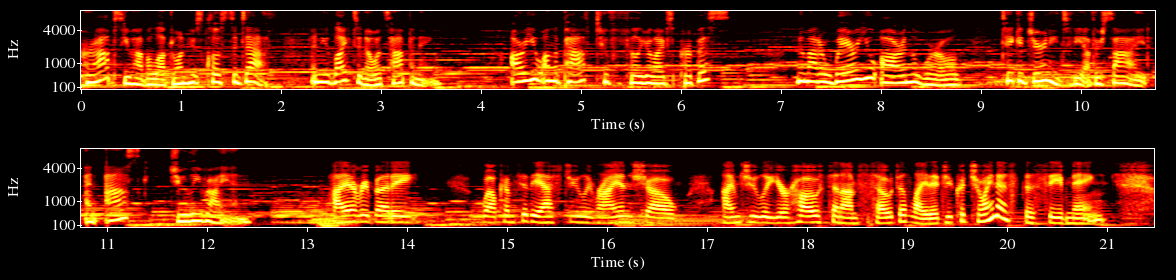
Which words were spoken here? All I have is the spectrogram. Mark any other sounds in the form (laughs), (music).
Perhaps you have a loved one who's close to death and you'd like to know what's happening. Are you on the path to fulfill your life's purpose? No matter where you are in the world, take a journey to the other side and ask Julie Ryan. Hi, everybody. Welcome to the Ask Julie Ryan Show. I'm Julie, your host, and I'm so delighted you could join us this evening.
